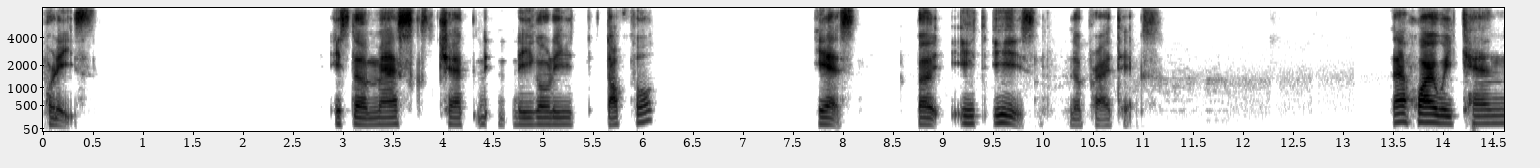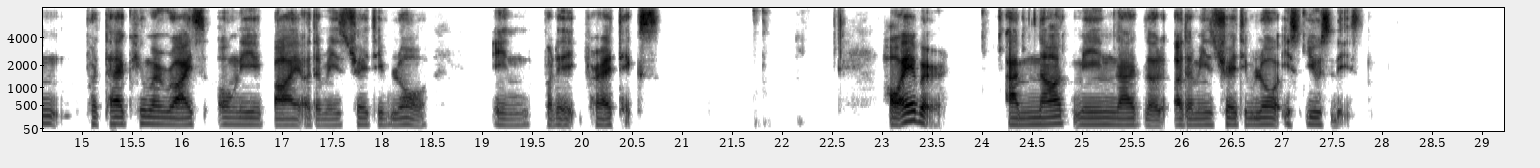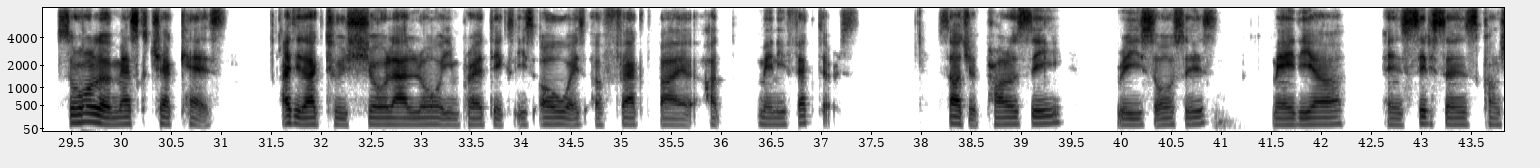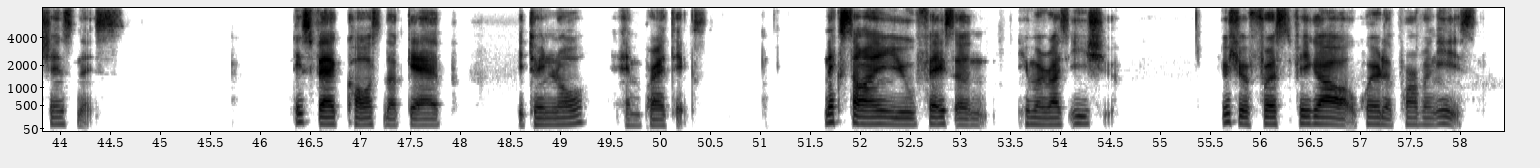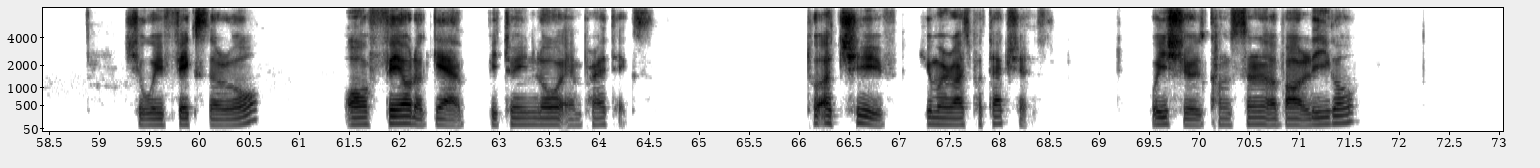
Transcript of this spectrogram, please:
police. Is the mask check legally doubtful? Yes, but it is the practice. That's why we can protect human rights only by administrative law in politics. However, I'm not mean that the administrative law is useless. Through the mask check case, I'd like to show that law in practice is always affected by many factors, such as policy, resources, media, and citizens' consciousness. This fact caused the gap between law and practice. Next time you face a human rights issue, you should first figure out where the problem is. Should we fix the law or fill the gap between law and practice. To achieve human rights protections, we should concern about legal,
